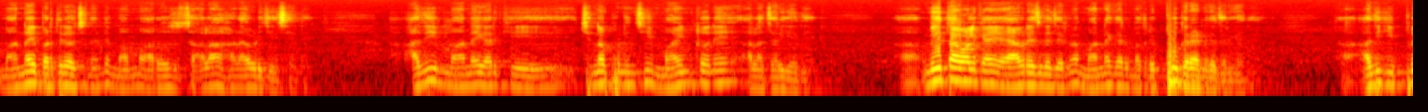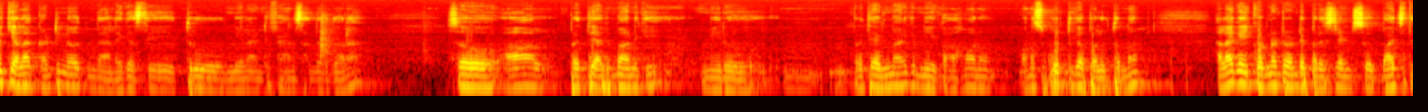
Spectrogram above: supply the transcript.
మా అన్నయ్య బర్త్డే వచ్చిందంటే మా అమ్మ ఆ రోజు చాలా హడావిడి చేసేది. అది మా అన్నయ్య గారికి చిన్నప్పటి నుంచి మా ఇంట్లోనే అలా జరిగేది. మిగతా వాళ్ళకి యావరేజ్గా జరిగిన మా అన్నయ్య గారికి మాత్రం ఎప్పుడు గ్రాండ్గా జరిగేది. అది ఇప్పటికీ అలా కంటిన్యూ అవుతుంది ఆ లెగసీ త్రూ మీలాంటి ఫ్యాన్స్ అందరి ద్వారా. సో ఆల్ ప్రతి అభిమానికి మీరు ప్రతి అభిమానికి మీకు ఆహ్వానం మనస్ఫూర్తిగా పలుకుతున్నాం. అలాగే ఇక్కడ ఉన్నటువంటి ప్రెసిడెంట్స్ బాధ్యత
